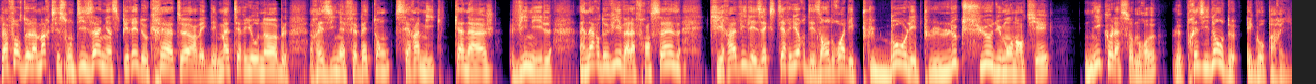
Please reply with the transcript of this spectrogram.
La force de la marque, c'est son design inspiré de créateurs avec des matériaux nobles. Résine effet béton, céramique, canage, vinyle, un art de vivre à la française qui ravit les extérieurs des endroits les plus beaux, les plus luxueux du monde entier. Nicolas Sommereux, le président de Ego Paris.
